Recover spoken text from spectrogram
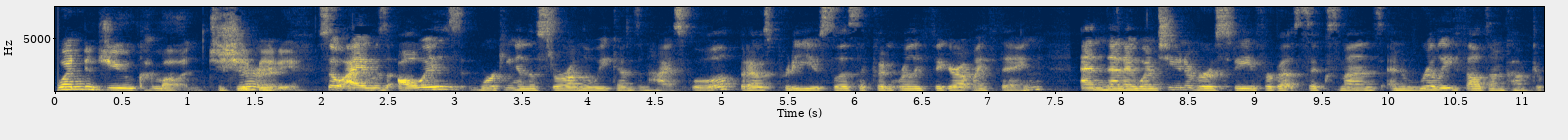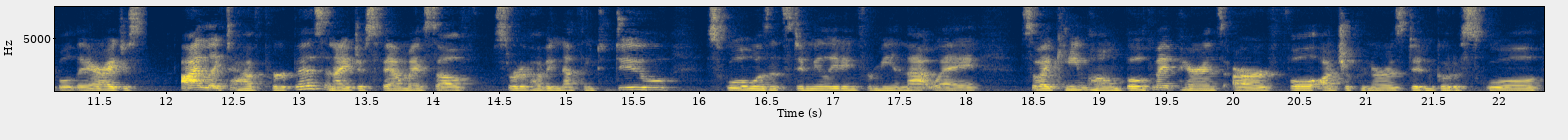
When did you come on to Sure. G Beauty? So I was always working in the store on the weekends in high school, but I was pretty useless. I couldn't really figure out my thing. And then I went to university for about six months and really felt uncomfortable there. I just, I like to have purpose, and I just found myself sort of having nothing to do. School wasn't stimulating for me in that way. So I came home. Both my parents are full entrepreneurs, didn't go to school,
